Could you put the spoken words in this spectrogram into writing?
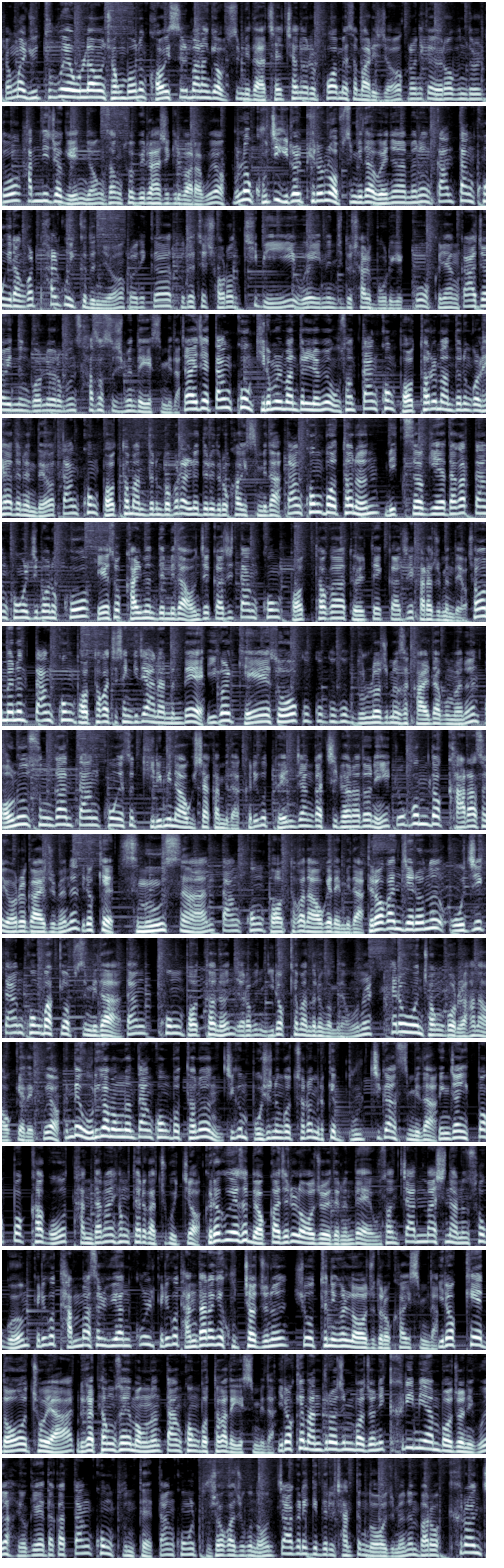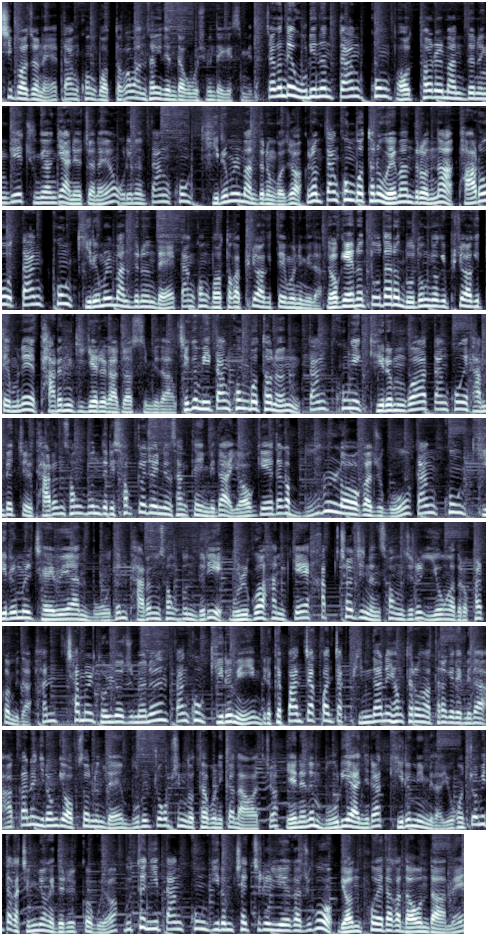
정말 유튜브에 올라온 정보는 거의 쓸만한 게 없습니다. 제 채널을 포함해서 말이죠. 그러니까 여러분들도 합리적인 영상 소비를 하시길 바라고요. 물론 굳이 이럴 필요는 없습니다. 왜냐하면 깐땅콩이란 걸 팔고 있거든요. 그러니까 도대체 저런 팁이 왜 있는지도 잘 모르겠고 그냥 까져 있는 걸 여러분 사서 쓰시면 되겠습니다. 자 이제 땅콩 기름을 만들려면 우선 땅콩 버터를 만드는 걸 해야 되는데요. 땅콩 버터 만드는 법을 알려드리도록 하겠습니다. 땅콩 버터는 믹서기에다가 땅콩을 집어넣고 계속 갈면 됩니다. 언제까지 땅콩 버터가 될 때까지 갈아주면 돼요. 처음에는 땅콩 버터 버터같이 생기지 않았는데 이걸 계속 꾹꾹꾹꾹 눌러주면서 갈다 보면은 어느 순간 땅콩에서 기름이 나오기 시작합니다. 그리고 된장같이 변하더니 조금 더 갈아서 열을 가해주면은 이렇게 스무스한 땅콩 버터가 나오게 됩니다. 들어간 재료는 오직 땅콩밖에 없습니다. 땅콩 버터는 여러분 이렇게 만드는 겁니다. 오늘 새로운 정보를 하나 얻게 됐고요. 근데 우리가 먹는 땅콩 버터는 지금 보시는 것처럼 이렇게 묽지가 않습니다. 굉장히 뻑뻑하고 단단한 형태를 갖추고 있죠. 그러기 위해서 몇 가지를 넣어줘야 되는데 우선 짠맛이 나는 소금 그리고 단맛을 위한 꿀 그리고 그리고 단단하게 굳혀주는 쇼트닝을 넣어주도록 하겠습니다. 이렇게 넣어줘야 우리가 평소에 먹는 땅콩 버터가 되겠습니다. 이렇게 만들어진 버전이 creamy한 버전이고요. 여기에다가 땅콩 분태, 땅콩을 부셔가지고 넣은 짜그레기들을 잔뜩 넣어주면 바로 crunch 버전의 땅콩 버터가 완성이 된다고 보시면 되겠습니다. 자 근데 우리는 땅콩 버터를 만드는 게 중요한 게 아니었잖아요. 우리는 땅콩 기름을 만드는 거죠. 그럼 땅콩 버터는 왜 만들었나? 바로 땅콩 기름을 만드는데 땅콩 버터가 필요하기 때문입니다. 여기에는 또 다른 노동력이 필요하기 때문에 다른 기계를 가져왔습니다. 지금 이 땅콩 버터 버터는 땅콩의 기름과 땅콩의 단백질 다른 성분들이 섞여져 있는 상태입니다. 여기에다가 물을 넣어가지고 땅콩 기름을 제외한 모든 다른 성분들이 물과 함께 합쳐지는 성질을 이용하도록 할 겁니다. 한참을 돌려주면은 땅콩 기름이 이렇게 반짝반짝 빛나는 형태로 나타나게 됩니다. 아까는 이런 게 없었는데 물을 조금씩 넣다 보니까 나왔죠. 얘네는 물이 아니라 기름입니다. 요건 좀 이따가 증명해 드릴 거고요. 무튼 이 땅콩 기름 채취를 위해 가지고 면포에다가 넣은 다음에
